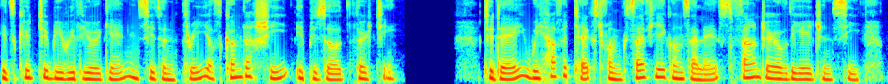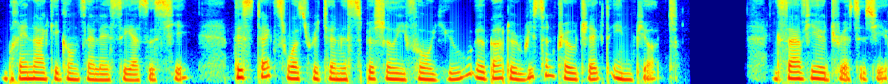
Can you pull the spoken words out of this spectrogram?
It's good to be with you again in season 3 of Com d'Archi, episode 30. Today, we have a text from Xavier Gonzalez, founder of the agency Brenac et Gonzalez et Associés. This text was written especially for you about a recent project in Biot. Xavier addresses you.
